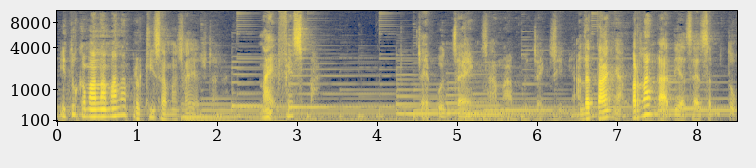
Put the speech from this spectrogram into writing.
Itu ke mana-mana pergi sama saya, saudara. Naik Vespa. Saya bonceng sana, bonceng sini. Anda tanya, pernah nggak dia saya sentuh?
